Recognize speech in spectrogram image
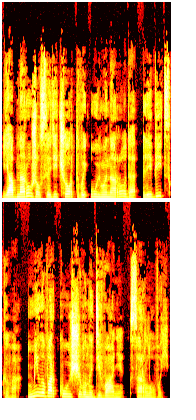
я обнаружил среди чертовой уймы народа Левицкого, мило воркующего на диване с Орловой.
